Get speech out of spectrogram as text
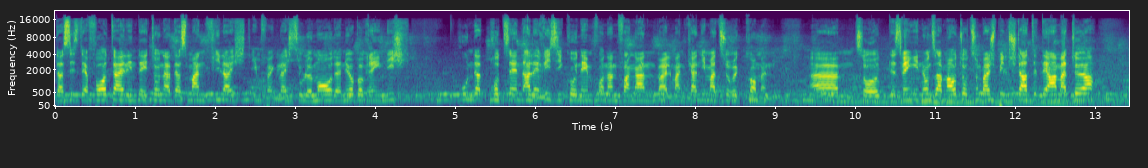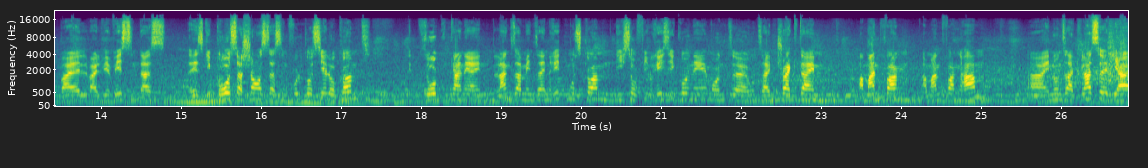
das ist der Vorteil in Daytona, dass man vielleicht im Vergleich zu Le Mans oder Nürburgring nicht 100% alle Risiko nehmen von Anfang an, weil man kann immer zurückkommen. Ähm, so deswegen in unserem Auto zum Beispiel startet der Amateur, weil, weil wir wissen, dass es gibt große Chance, dass ein Full Cosiello kommt. So kann er langsam in seinen Rhythmus kommen, nicht so viel Risiko nehmen und, äh, und seinen Tracktime am Anfang, am Anfang haben. Äh, in unserer Klasse, ja,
